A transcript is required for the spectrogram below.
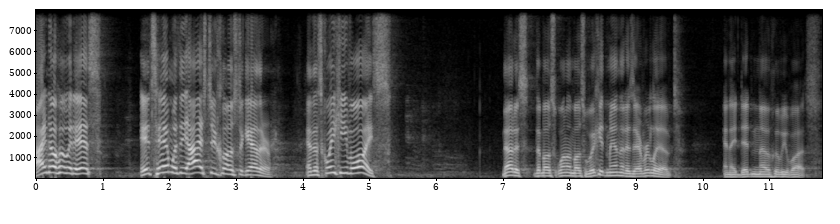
I know who it is. It's him with the eyes too close together and the squeaky voice. Notice the most, one of the most wicked men that has ever lived, and they didn't know who he was.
